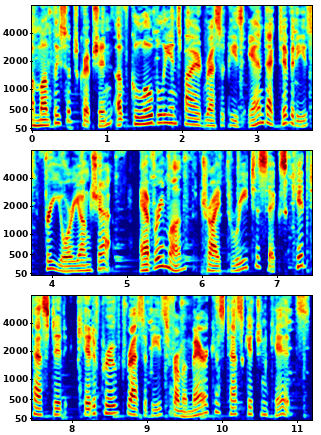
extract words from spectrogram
a monthly subscription of globally inspired recipes and activities for your young chef. Every month, try 3 to 6 kid-tested, kid-approved recipes from America's Test Kitchen Kids.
